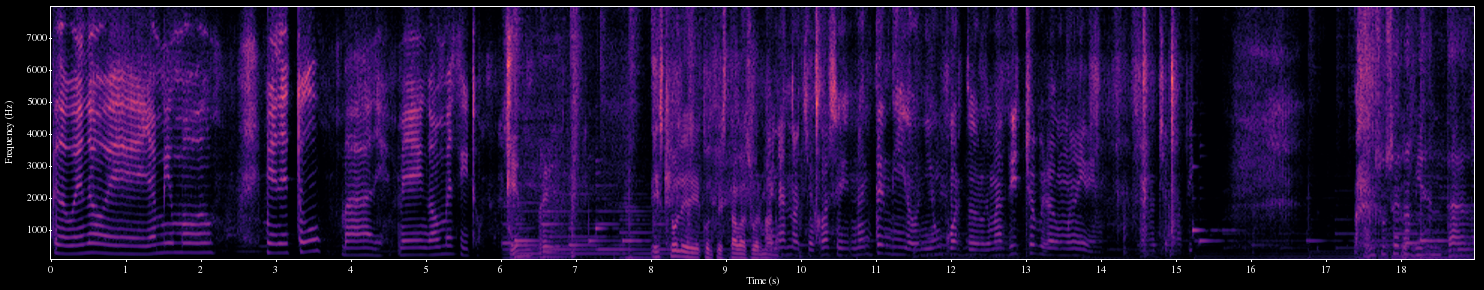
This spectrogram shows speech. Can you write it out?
pero bueno, eh, ya mismo vienes tú. Vale, venga, un besito. Siempre esto le contestaba a su hermano. Buenas noches, José. No he entendido ni un cuarto de lo que me has dicho, pero muy bien. Buenas noches, papi. Con sus herramientas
